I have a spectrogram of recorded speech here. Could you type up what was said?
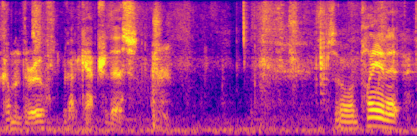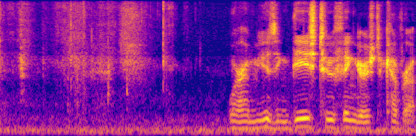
coming through. We got to capture this. so I'm playing it where I'm using these two fingers to cover up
